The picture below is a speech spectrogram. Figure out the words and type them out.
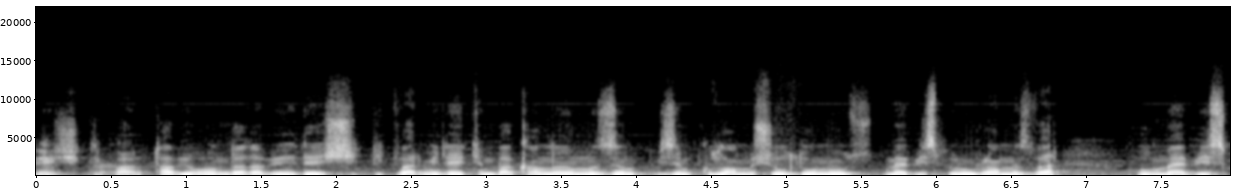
değişiklik var mı? Tabii onda da bir değişiklik var. Milli Eğitim Bakanlığımızın bizim kullanmış olduğumuz MEBİS programımız var. Bu MEBİS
